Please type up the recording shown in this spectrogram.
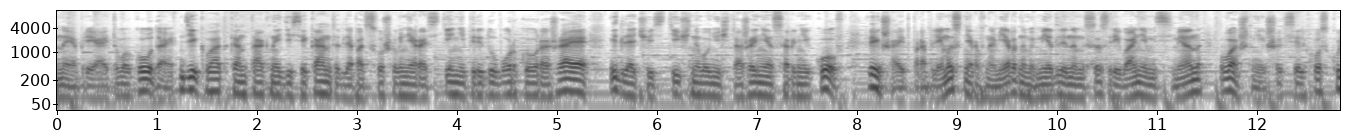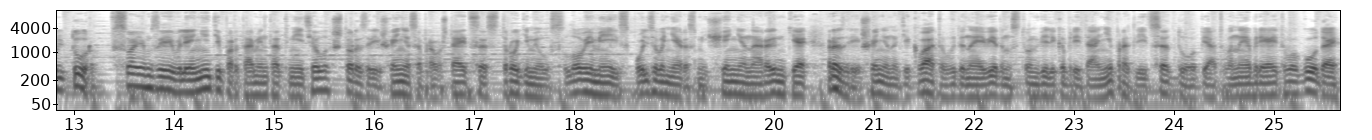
ноября этого года. Дикват – контактный диссекант для подсушивания растений перед уборкой урожая и для частичного уничтожения сорняков, решает проблемы с неравномерным и медленным созреванием семян важнейших сельхозкультур. В своем заявлении департамент отметил, что разрешение сопровождается строгими условиями использования размещения на на рынке. Разрешение на деквата, выданное ведомством Великобритании, продлится до 5 ноября этого года.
